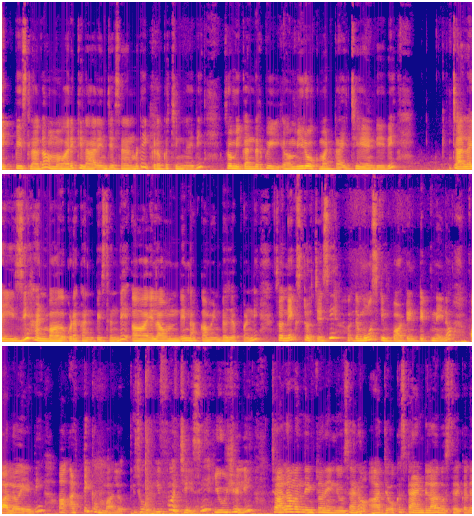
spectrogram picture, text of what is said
నెక్ పీస్ లాగా అమ్మవారికి ఇలా అరేంజ్ చేశాను అనమాట ఇక్కడ ఒక చిన్నది. సో మీకు అందరికీ మీరు ఒక మాట ట్రై చేయండి ఇది. చాలా ఈజీ అండ్ బాగా కూడా కనిపిస్తుంది. ఎలా ఉంది నాకు కమెంట్లో చెప్పండి. సో నెక్స్ట్ వచ్చేసి ద మోస్ట్ ఇంపార్టెంట్ టిప్ నేను ఫాలో అయ్యేది అట్టి కంబాలు. సో ఇవి వచ్చేసి యూజువలీ చాలా మంది ఇంట్లో నేను చూశాను అది ఒక స్టాండ్ లాగా వస్తుంది కదా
